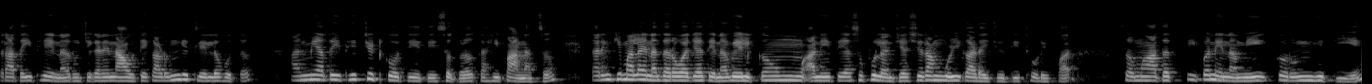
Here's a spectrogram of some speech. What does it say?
तर आता इथे आहे ना रुचिकाने नाव ते काढून घेतलेलं होतं आणि मी आता इथे चिटकवते ते सगळं काही पानाचं. कारण की मला आहे ना दरवाजात आहे ना वेलकम आणि ते असं फुलांची अशी रांगोळी काढायची होती थोडीफार. सो मग आता ती पण आहे ना मी करून घेतीये.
